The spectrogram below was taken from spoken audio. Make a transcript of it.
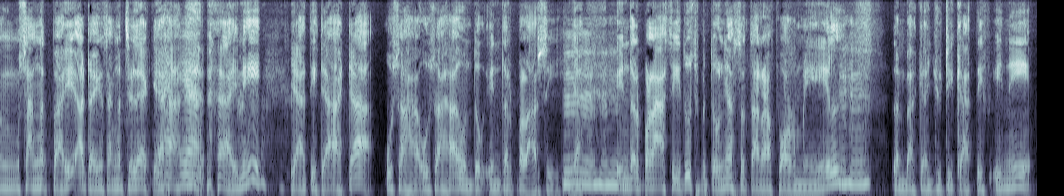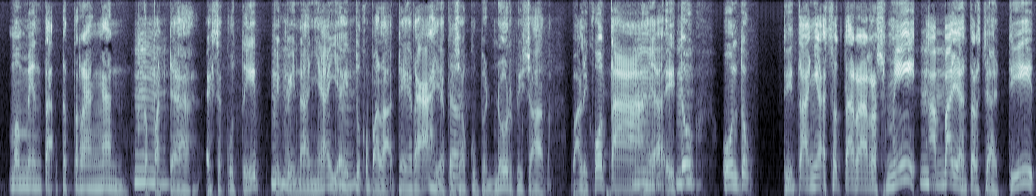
yang sangat baik, ada yang sangat jelek ya. Ya, ya. Nah ini ya tidak ada usaha-usaha untuk interpelasi ya. Interpelasi itu sebetulnya secara formil lembaga yudikatif ini meminta keterangan kepada eksekutif pimpinannya yaitu kepala daerah ya Betul. bisa gubernur bisa wali kota ya. itu untuk ditanya secara resmi apa yang terjadi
